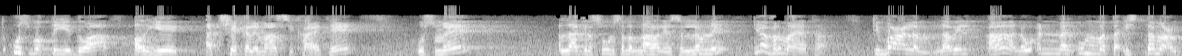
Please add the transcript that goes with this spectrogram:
تو اس وقت یہ دعا اور یہ اچھے کلمات سکھائے تھے۔ اس میں اللہ کے رسول صلی اللہ علیہ وسلم نے کیا فرمایا تھا کہ وعلم لو لو ان الامت اجتمعت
